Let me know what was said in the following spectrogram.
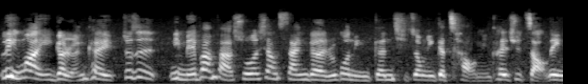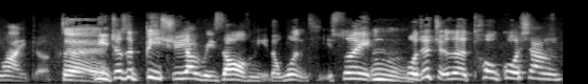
另外一个人可以，就是你没办法说像三个，如果你跟其中一个吵，你可以去找另外一个。对，你就是必须要 resolve 你的问题。所以，嗯，我就觉得透过像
